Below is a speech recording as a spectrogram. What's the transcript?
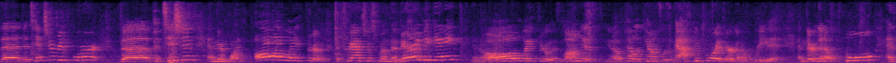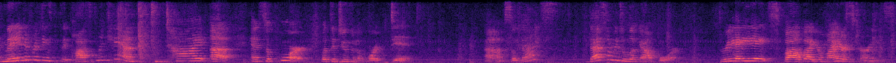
the detention report, the petition, and they're going all the way through. The transfers from the very beginning and all the way through. As long as you know appellate counsel is asking for it, they're going to read it, and they're going to pull as many different things as they possibly can to tie up and support what the juvenile court did. Um, so that's that's something to look out for. 388s filed by your minors attorneys.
